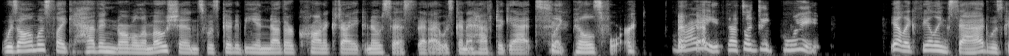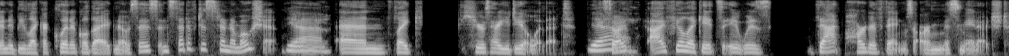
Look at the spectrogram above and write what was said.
was almost like having normal emotions was going to be another chronic diagnosis that I was going to have to get like pills for. right. That's a good point. Yeah, like feeling sad was going to be like a clinical diagnosis instead of just an emotion. Yeah. And like, here's how you deal with it. Yeah. So I, I feel like it's, it was that part of things are mismanaged.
